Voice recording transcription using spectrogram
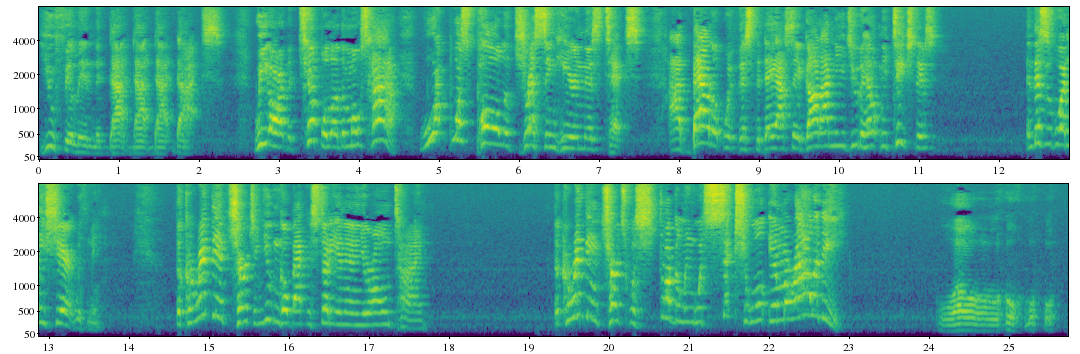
You fill in the dot, dot, dot, dots. We are the temple of the Most High. What was Paul addressing here in this text? I battled with this today. I said, God, I need you to help me teach this. And this is what he shared with me. The Corinthian church, and you can go back and study it in your own time. The Corinthian church was struggling with sexual immorality. Whoa.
